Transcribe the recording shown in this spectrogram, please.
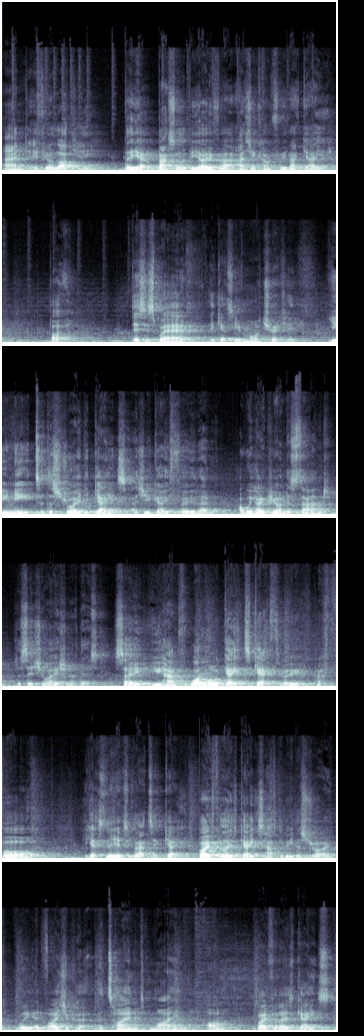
and if you're lucky, the uh, battle will be over as you come through that gate. But this is where it gets even more tricky. You need to destroy the gates as you go through them. And we hope you understand the situation of this. So you have one more gate to get through before you get to the intergalactic gate. Both of those gates have to be destroyed. We advise you put a timed mine on both of those gates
